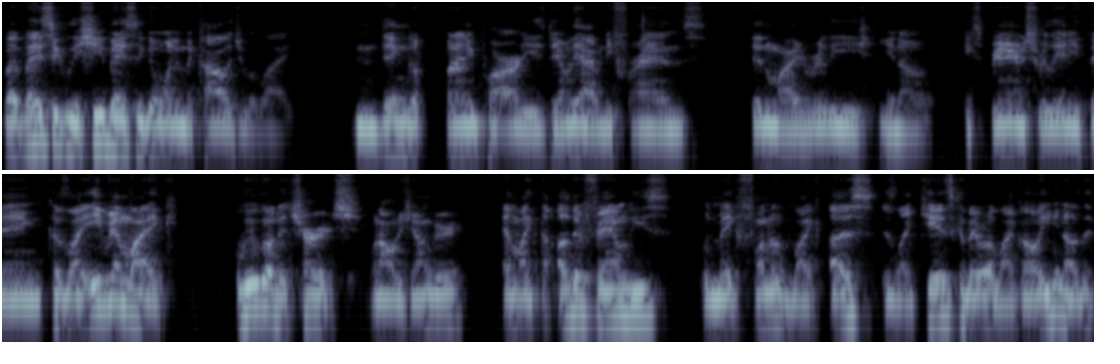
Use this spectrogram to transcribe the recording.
But basically, she basically went into college with like didn't go to any parties, didn't really have any friends, didn't like really, you know, experience really anything. Cause like even like we would go to church when I was younger, and like the other families would make fun of like us as like kids because they were like, oh, you know, the,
